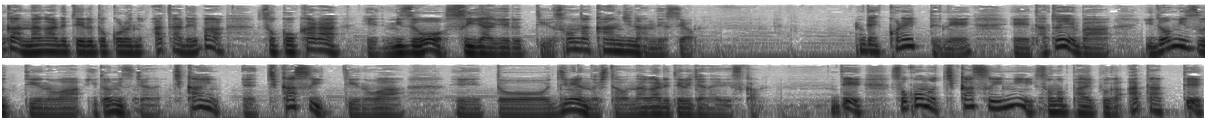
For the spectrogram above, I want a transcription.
が流れているところに当たれば、そこから、えー、水を吸い上げるっていう、そんな感じなんですよ。で、これってね、え、例えば、井戸水っていうのは、井戸水じゃない、地下、え地下水っていうのは、えっ、と、地面の下を流れてるじゃないですか。で、そこの地下水にそのパイプが当たって、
